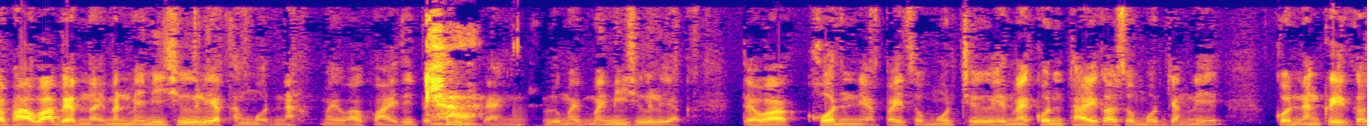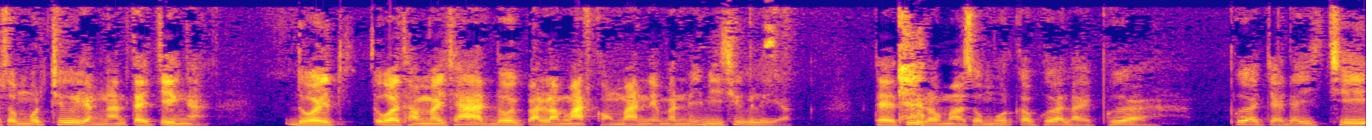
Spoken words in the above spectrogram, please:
สภาวะแบบไหน มันไม่มีชื่อเรียกทั้งหมดนะไม่ว่าฝ่ายที่เป็นค่ะปรุงแต่งหรือไม่ไม่มีชื่อเรียก แต่ว่าคนเนี่ยไปสมมุติชื่อเห็นไหมคนไทยก็สมมุติอย่างนี้ คนอังกฤษก็สมมุติชื่ออย่างนั้นแต่จริงอะโดยตัวธรรมชาติโดยปรมัตถ์ของมันเนี่ยมันไม่มีชื่อเรียก แต่ที่เรามาสมมุติก็เพื่ออะไรเพื่อเพื่อจะได้ชี้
